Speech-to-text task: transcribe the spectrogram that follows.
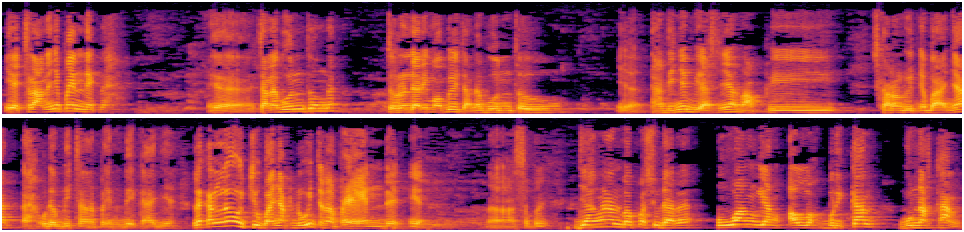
Ya celananya pendek dah. Ya celana buntung dah. Turun dari mobil celana buntung. Ya tadinya biasanya rapi. Sekarang duitnya banyak, ah udah beli celana pendek aja. Lah kan lucu banyak duit celana pendek. Ya. Nah seperti jangan bapak saudara uang yang Allah berikan gunakan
